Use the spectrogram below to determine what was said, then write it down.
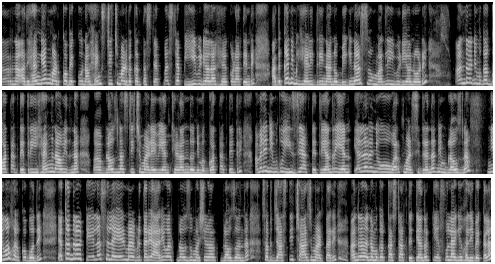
ಟರ್ನ್ ಅದು ಹೆಂಗೆ ಹೆಂಗೆ ಮಾಡ್ಕೋಬೇಕು, ನಾವು ಹೆಂಗೆ ಸ್ಟಿಚ್ ಮಾಡ್ಬೇಕಂತ ಸ್ಟೆಪ್ ಬೈ ಸ್ಟೆಪ್ ಈ ವಿಡಿಯೋದಾಗ ಹೇಳ್ಕೊಡತ್ತೇನೆ ರೀ ಅದಕ್ಕೆ ನಿಮಗೆ ಹೇಳಿದ್ರಿ, ನಾನು ಬಿಗಿನರ್ಸು ಮೊದಲು ಈ ವಿಡಿಯೋ ನೋಡಿರಿ. ಅಂದ್ರೆ ನಿಮ್ಗೆ ಗೊತ್ತಾಗ್ತೈತ್ರಿ. ಹೆಂಗೆ ನಾವು ಇದನ್ನ ಬ್ಲೌಸ್ನ ಸ್ಟಿಚ್ ಮಾಡೇವಿ ಅಂತ ಹೇಳಂದು ನಿಮಗೆ ಗೊತ್ತಾಗ್ತೈತ್ರಿ. ಆಮೇಲೆ ನಿಮಗೂ ಈಸಿ ಆಗ್ತೈತ್ರಿ. ಅಂದ್ರೆ ಏನು, ಎಲ್ಲರ ನೀವು ವರ್ಕ್ ಮಾಡಿಸಿದ್ರಿ ಅಂದ್ರೆ ನಿಮ್ಮ ಬ್ಲೌಸ್ನ ನೀವು ಹೊಲ್ಕೊಬೋದ್ರಿ. ಯಾಕಂದ್ರೆ ಟೇಲರ್ಸ್ ಎಲ್ಲ ಏನು ಮಾಡಿಬಿಡ್ತಾರೆ, ಆರಿ work blouse machine work blouse ಅಂದ್ರೆ ಸ್ವಲ್ಪ ಜಾಸ್ತಿ ಚಾರ್ಜ್ ಮಾಡ್ತಾರೆ ಅಂದ್ರೆ ನಮಗೆ ಕಷ್ಟ ಆಗ್ತೈತಿ. ಅಂದ್ರೆ ಕೇರ್ಫುಲ್ಲಾಗಿ ಹೊಲಿಬೇಕಲ್ಲ.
